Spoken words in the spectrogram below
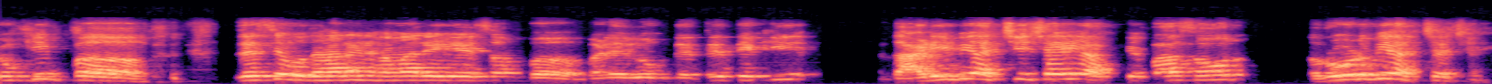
क्योंकि जैसे उदाहरण हमारे ये सब बड़े लोग देते थे कि गाड़ी भी अच्छी चाहिए आपके पास और रोड भी अच्छा चाहिए।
